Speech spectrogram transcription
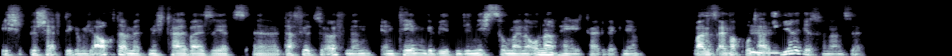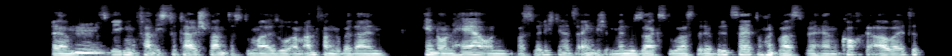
ich beschäftige mich auch damit, mich teilweise jetzt äh, dafür zu öffnen in Themengebieten, die nicht zu meiner Unabhängigkeit wegnehmen, weil es einfach brutal mhm. schwierig ist finanziell. Ähm, mhm. Deswegen fand ich es total spannend, dass du mal so am Anfang über dein Hin und Her und was will ich denn jetzt eigentlich? Und wenn du sagst, du hast bei der Bildzeitung und du hast für Herrn Koch gearbeitet,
